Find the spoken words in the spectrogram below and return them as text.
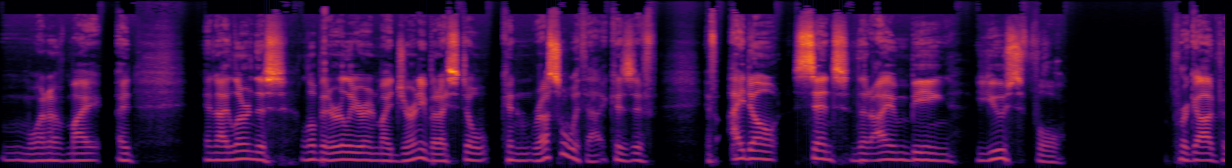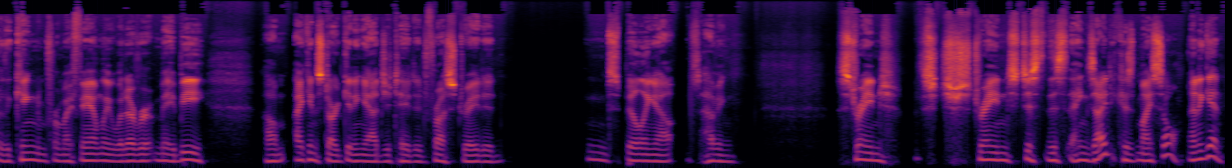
one of my I and I learned this a little bit earlier in my journey, but I still can wrestle with that because if if I don't sense that I am being useful for God, for the kingdom, for my family, whatever it may be, um, I can start getting agitated, frustrated, mm, spilling out, having strange, strange, just this anxiety because my soul. And again,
